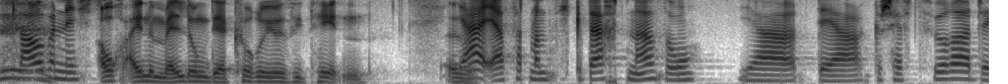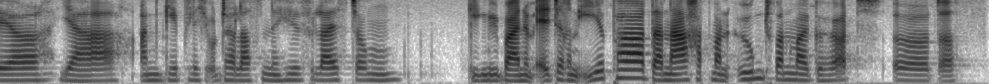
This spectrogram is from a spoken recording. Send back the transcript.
Ich glaube nicht. Auch eine Meldung der Kuriositäten. Also, Ja, erst hat man sich gedacht, ne, so, ja, der Geschäftsführer, der ja angeblich unterlassene Hilfeleistungen gegenüber einem älteren Ehepaar. Danach hat man irgendwann mal gehört, äh, dass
